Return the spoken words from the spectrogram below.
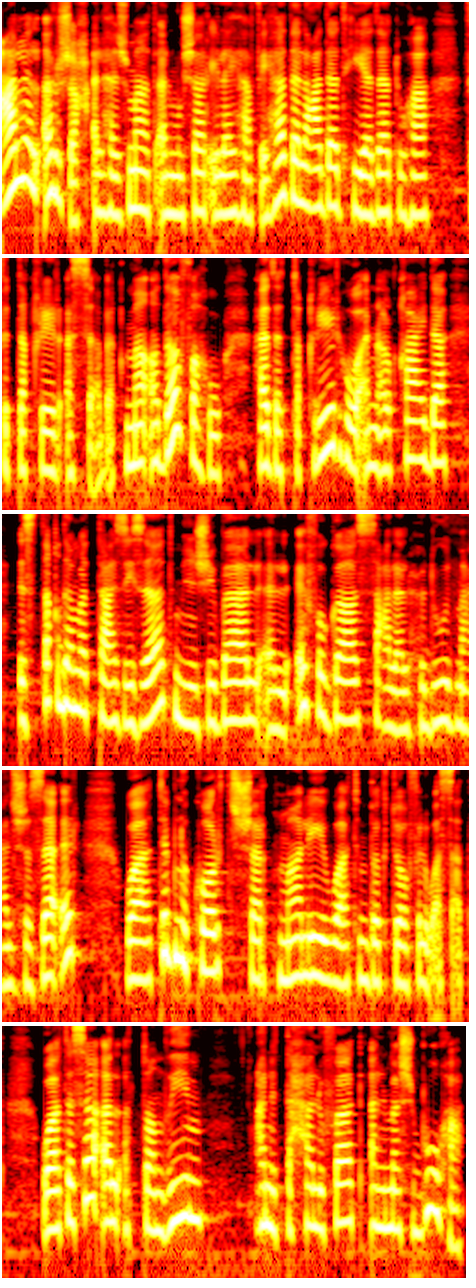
على الأرجح الهجمات المشار إليها في هذا العدد هي ذاتها في التقرير السابق. ما أضافه هذا التقرير هو أن القاعدة استخدمت تعزيزات من جبال الإفوغاس على الحدود مع الجزائر وتبنكورت شرق مالي وتمبكتو في الوسط. وتساءل التنظيم عن التحالفات المشبوهة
